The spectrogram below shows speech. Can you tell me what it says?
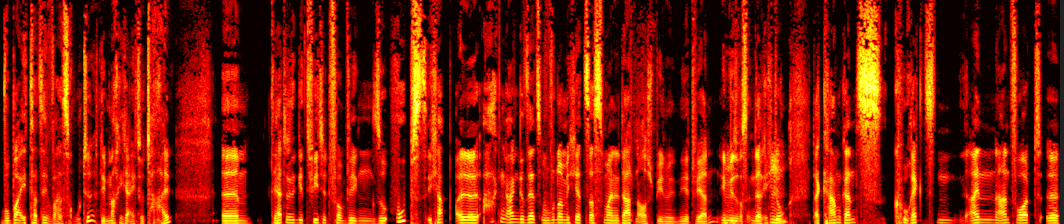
wobei ich tatsächlich, war das Route, den mache ich eigentlich total. Ähm, der hatte getweetet von wegen so, ups, ich habe alle Haken angesetzt und wundere mich jetzt, dass meine Daten ausspioniert werden. Irgendwie Mhm. sowas in der Richtung. Mhm. Da kam ganz korrekt eine Antwort, äh,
